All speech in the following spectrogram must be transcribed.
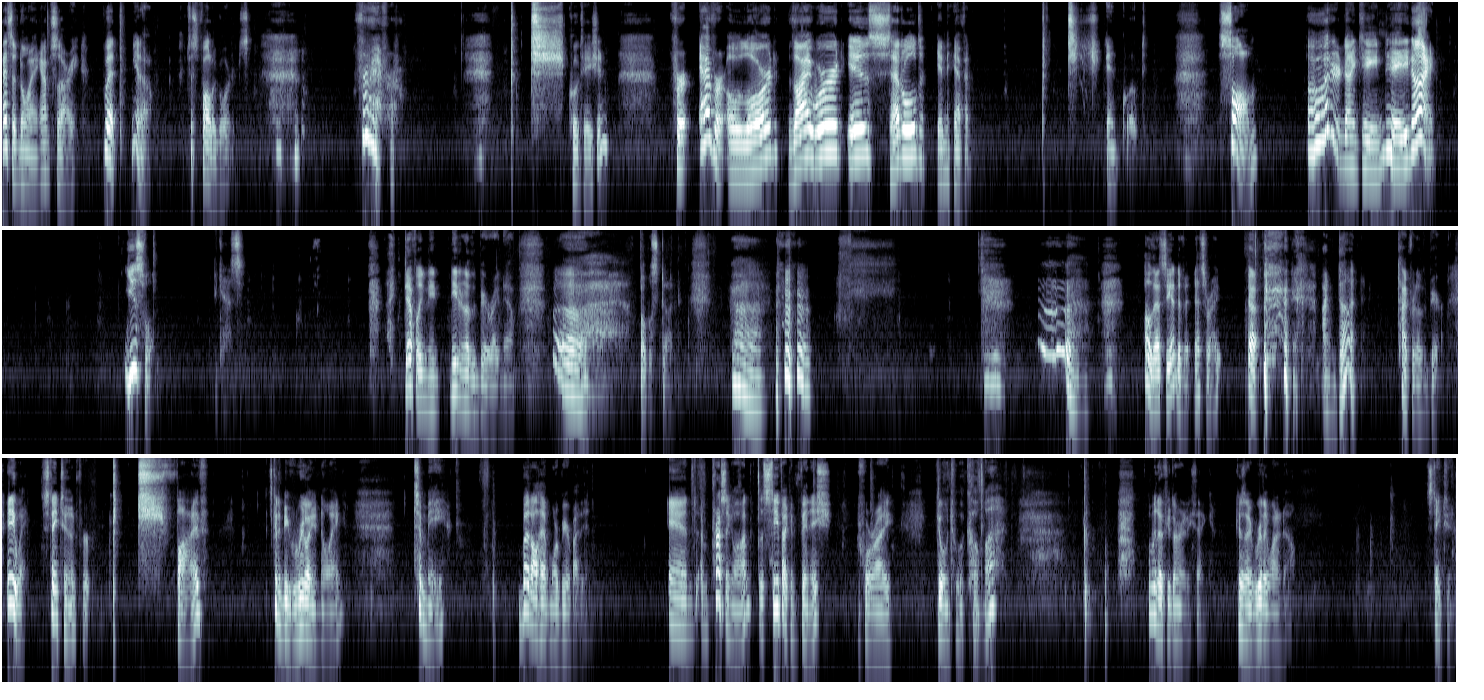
That's annoying. I'm sorry. But, you know, just follow orders. Forever. Quotation. Forever, O Lord, Thy word is settled in heaven. End quote. Psalm 119.89. Useful, I guess. I definitely need need another beer right now. Uh, done. oh, that's the end of it. That's right. Uh, I'm done. Time for another beer. Anyway, stay tuned for five. It's going to be really annoying to me, but I'll have more beer by then. And I'm pressing on. Let's see if I can finish before I go into a coma. Let me know if you learn anything, because I really want to know. Stay tuned.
